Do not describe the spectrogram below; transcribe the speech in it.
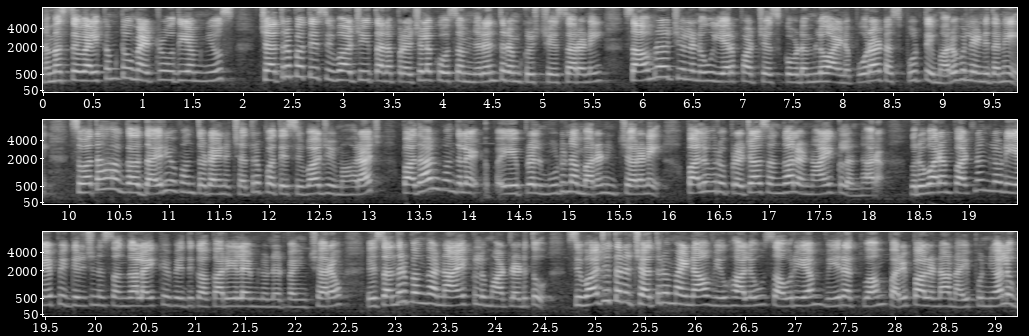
నమస్తే welcome to metro ఉదయం news. Chhatrapati Shivaji తన ప్రజల కోసం నిరంతరం కృషి చేశారని సామ్రాజ్యాలను ఏర్పాటు చేసుకోవడంలో ఆయన పోరాట స్ఫూర్తి మరువలేనిదని స్వతహాగా ధైర్యవంతుడైన ఛత్రపతి శివాజీ మహారాజ్ పదహారు వందల ఏప్రిల్ మూడున మరణించారని పలువురు ప్రజా సంఘాల నాయకులు అన్నారు. గురువారం పట్నంలోని ఏపీ గిరిజన సంఘాల ఐక్యవేదిక కార్యాలయంలో నిర్వహించారు. ఈ సందర్భంగా నాయకులు మాట్లాడుతూ శివాజీ తన చతురమైన వ్యూహాలు శౌర్యం వీరత్వం పరిపాలన నైపుణ్యాలు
